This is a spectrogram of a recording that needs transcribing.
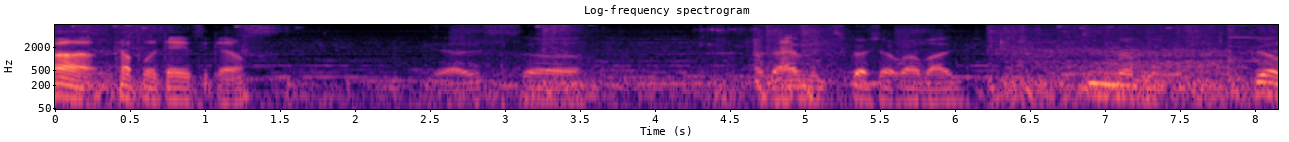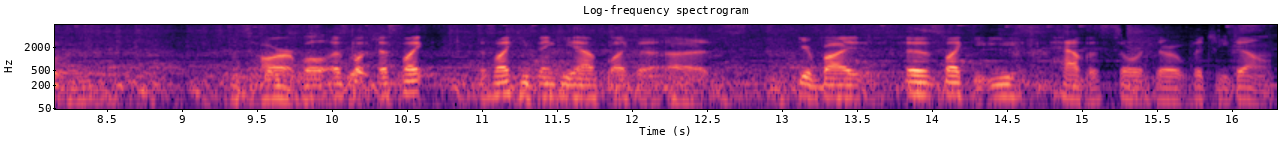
Uh, a couple of days ago. Yeah, it's uh. Okay, I haven't scratched that raw, but I remember feeling. It's horrible. It's like it's like it's like you think you have like a uh, your body. It's like you have a sore throat, but you don't.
